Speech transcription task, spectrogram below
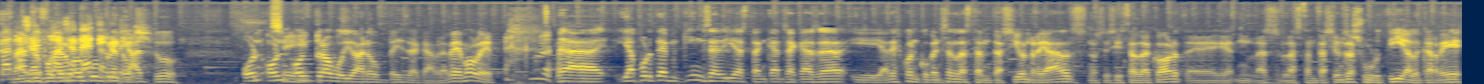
Van Va, als ja la fotre molt complicat, tu. On, on, Sí. sí. on trobo jo ara un peix de cabra? Bé, molt bé. Uh, ja portem 15 dies tancats a casa i ara és quan comencen les tentacions reals, no sé si esteu d'acord, eh, les, les tentacions de sortir al carrer,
